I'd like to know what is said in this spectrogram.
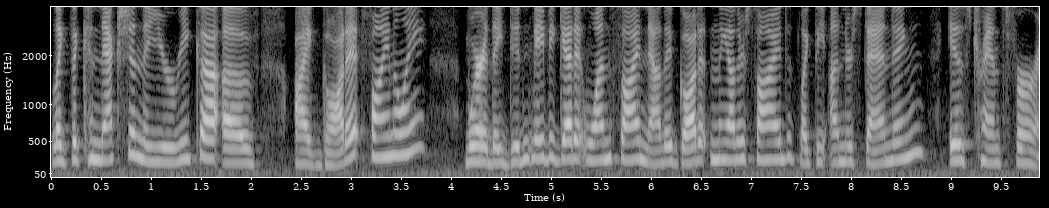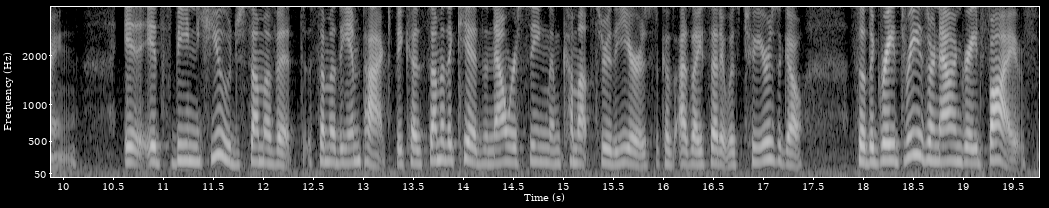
Like the connection, the eureka of, I got it finally, where they didn't maybe get it one side, now they've got it in the other side. Like the understanding is transferring. It, has been huge, some of it, some of the impact, because some of the kids, and now we're seeing them come up through the years, because as I said, it was two years ago. So the grade threes are now in grade five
